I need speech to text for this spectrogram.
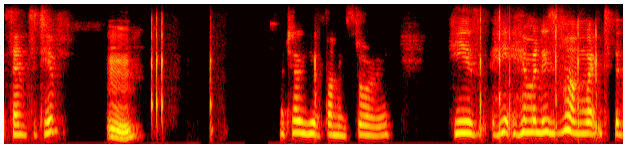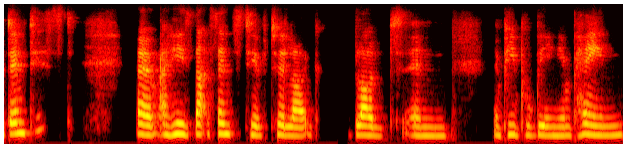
sensitive. Mm. I'll tell you a funny story. He's he, him and his mum went to the dentist, um, and he's that sensitive to like blood and and people being in pain,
